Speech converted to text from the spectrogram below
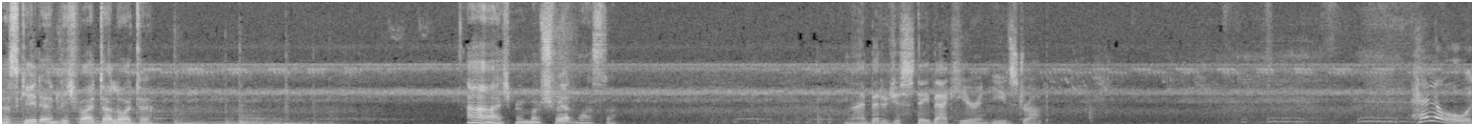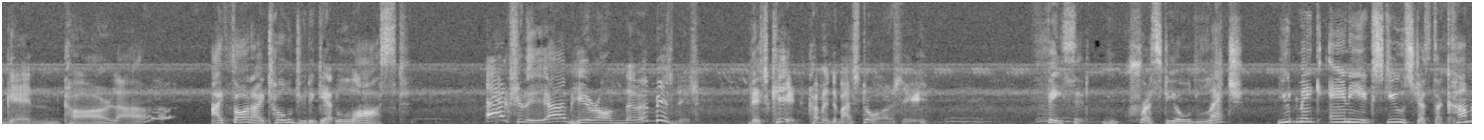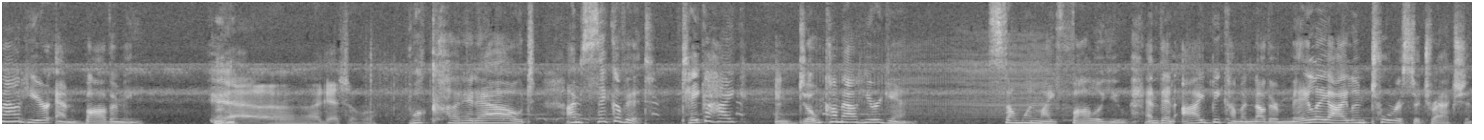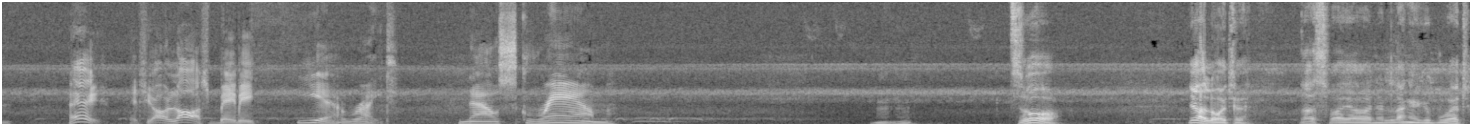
Es geht endlich weiter, Leute. Ah, ich bin beim Schwertmeister. I better just stay back here and eavesdrop. Hello again, Carla. I thought I told you to get lost. Actually, I'm here on uh, business. This kid come into my store, see? Face it, you crusty old lech. You'd make any excuse just to come out here and bother me. Yeah, I guess so. Well, cut it out. I'm sick of it. Take a hike and don't come out here again. Someone might follow you, and then I'd become another Melee Island tourist attraction. Hey, it's your loss, baby. Yeah, right. Now scram. Mhm. So. Ja, Leute. Das war ja eine lange Geburt.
